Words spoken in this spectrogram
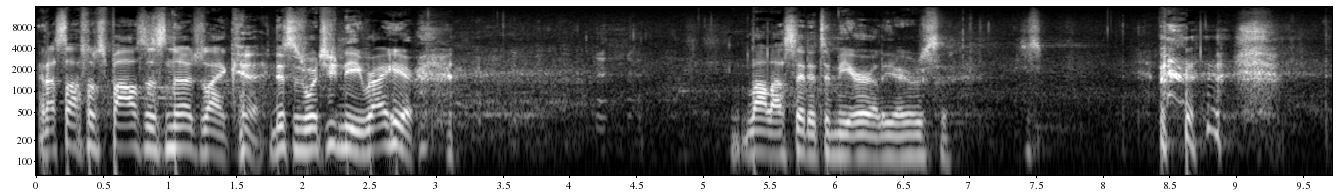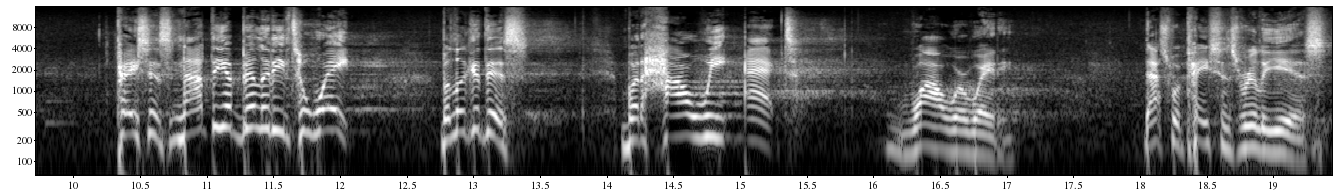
and I saw some spouses nudge like, this is what you need right here. Lala said it to me earlier. Was, uh, just... Patience, not the ability to wait, but look at this, but how we act while we're waiting. That's what patience really is.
